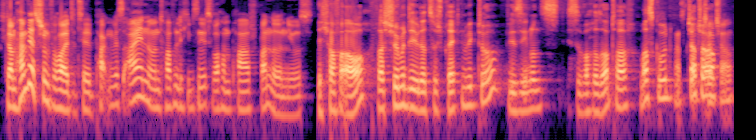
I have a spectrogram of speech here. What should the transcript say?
Ich glaube, haben wir es schon für heute, Till. Packen wir es ein und hoffentlich gibt es nächste Woche ein paar spannende News. Ich hoffe auch. War schön mit dir wieder zu sprechen, Victor. Wir sehen uns nächste Woche Sonntag. Mach's gut. Mach's ciao, ciao. ciao, ciao.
